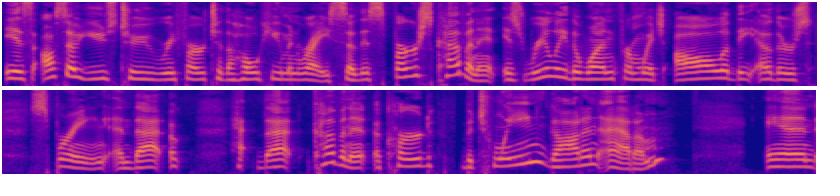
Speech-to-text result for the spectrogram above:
is also used to refer to the whole human race. So this first covenant is really the one from which all of the others spring and that uh, that covenant occurred between God and Adam and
